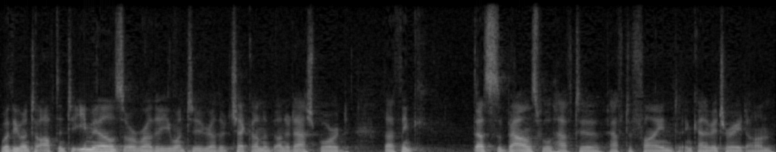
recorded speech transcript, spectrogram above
whether you want to opt into emails or whether you want to rather check on a, on a dashboard. I think that's the balance we'll have to have to find and kind of iterate on.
